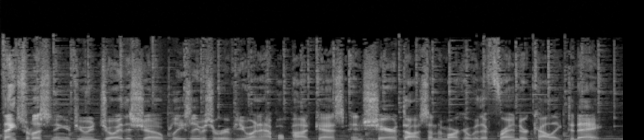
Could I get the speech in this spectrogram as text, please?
Thanks for listening. If you enjoy the show, please leave us a review on Apple Podcasts and share thoughts on the market with a friend or colleague today.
